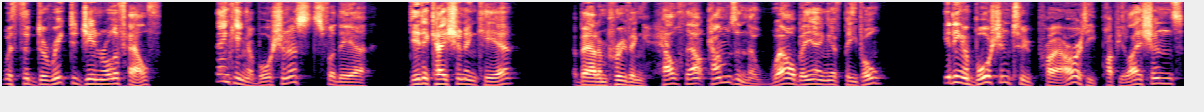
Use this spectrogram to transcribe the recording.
with the Director General of Health thanking abortionists for their dedication and care about improving health outcomes and the well being of people, getting abortion to priority populations,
